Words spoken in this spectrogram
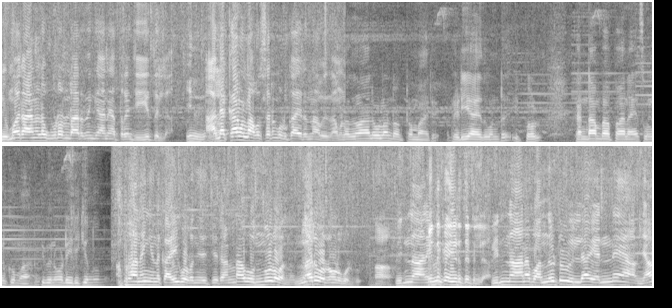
ശിവകുമാരാനയുടെ കൂടെ ഉണ്ടായിരുന്നെങ്കിൽ ഞാൻ അത്രയും ചെയ്യത്തില്ല. അലക്കാനുള്ള അവസരം കൊടുക്കാതിരുന്നാൽ മതി. നമ്മൾ പതിനാലോളം ഡോക്ടർമാർ റെഡി ആയതുകൊണ്ട് ഇപ്പോൾ രണ്ടാം പാപ്പാനായ സുനിൽകുമാർ ഇവനോട് ഇരിക്കുന്നു. അപ്പൊ ആന ഇങ്ങനെ കൈ കുടഞ്ഞു വെച്ച് രണ്ടാമത് ഒന്നുകൂടെ വന്നു. ഇന്നാലും ഒരെണ്ണോട് കൊടുത്തു. പിന്നെ ആന കൈ എടുത്തിട്ടില്ല. പിന്നെ ആന വന്നിട്ടുമില്ല. എന്നെ ഞാൻ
